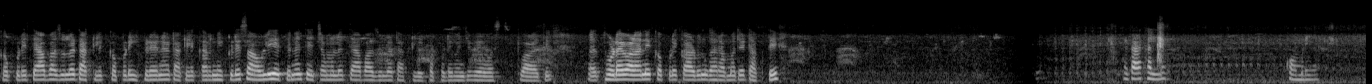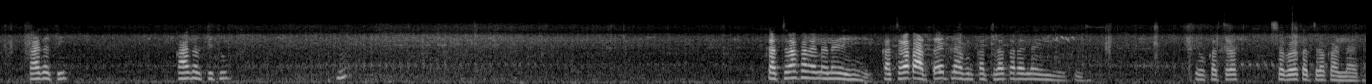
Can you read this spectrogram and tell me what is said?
कपडे त्या बाजूला टाकले कपडे इकडे नाही टाकले कारण इकडे सावली येते ना त्याच्यामुळे त्या बाजूला टाकले कपडे म्हणजे व्यवस्थित वाळतील. थोड्या वेळाने कपडे काढून घरामध्ये टाकते. हे काय खाल्लं? कोंबड्या. काय करते? काय करते तू? कचरा करायला लय कचरा काढता येत नाही पण कचरा करायला हे आहे तुझं कचरा सगळा कचरा काढला आता.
